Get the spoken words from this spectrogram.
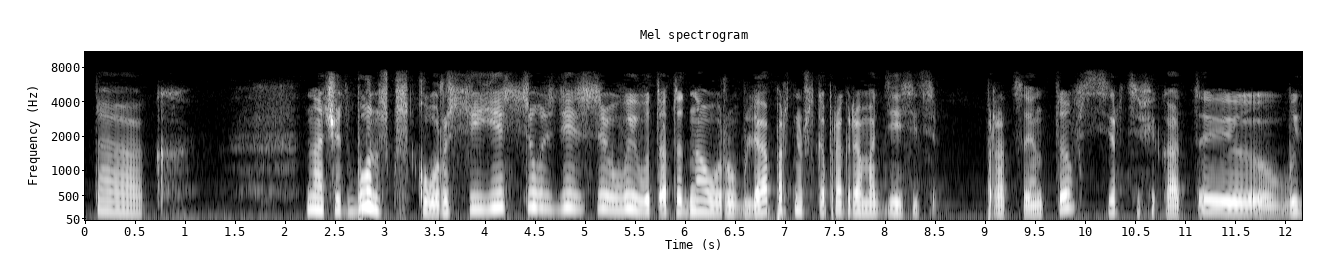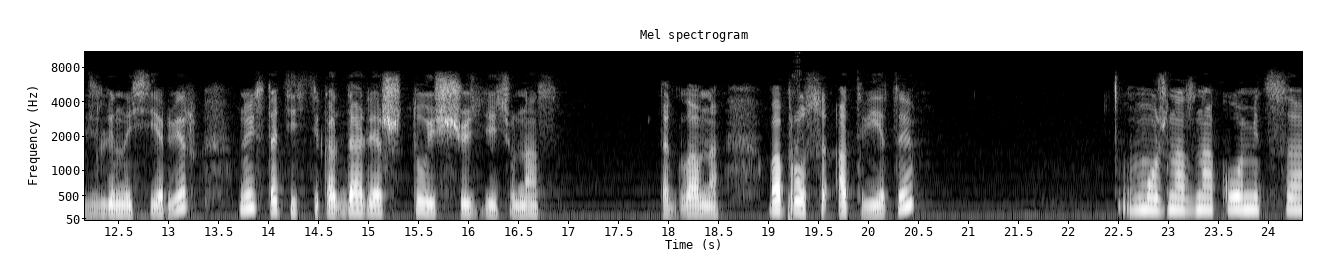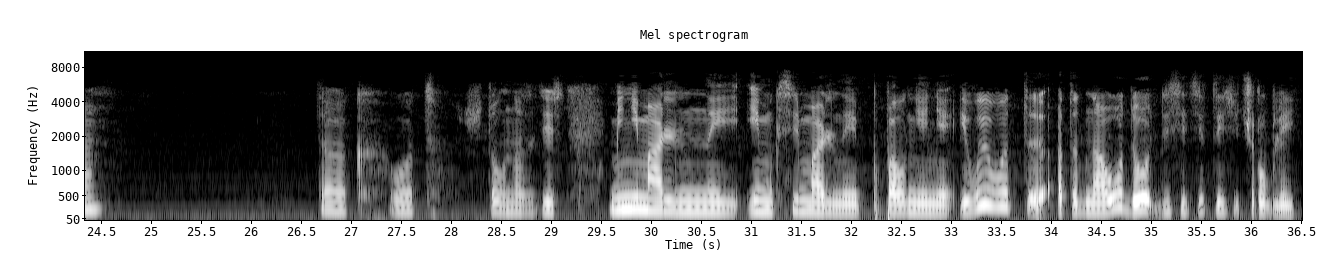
Так. Значит, бонус к скорости есть здесь. Вывод от 1 рубля. Партнерская программа 10%. Сертификаты. Выделенный сервер. Ну и статистика. Далее, что еще здесь у нас? Так, главное, вопросы-ответы. Можно ознакомиться. Так, вот что у нас здесь? Минимальные и максимальные пополнения и вывод э, от 1 до 10 тысяч рублей.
